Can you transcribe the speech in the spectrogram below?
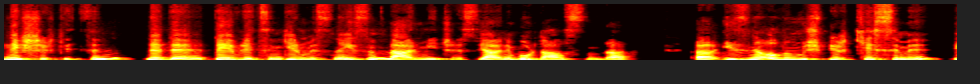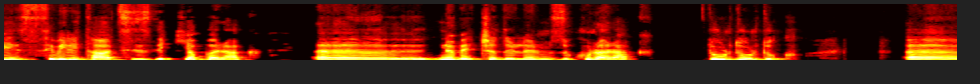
ne şirketin ne de devletin girmesine izin vermeyeceğiz. Yani burada aslında e, izni alınmış bir kesimi biz sivil itaatsizlik yaparak e, nöbet çadırlarımızı kurarak durdurduk. E,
